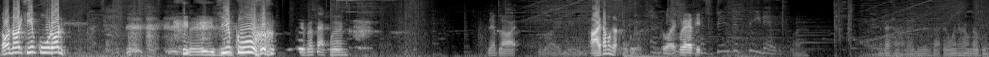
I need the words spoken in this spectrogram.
โดนโดนคีบกูโดนคีบกูหยิบแล้วแตกปืนเรียบร้อย ตายถ้ามึงอะ สวยกูได้แอตติสไม่ได้หาอะไรเลยแต่เดี๋ยวไม่ได้ทำเราเอง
